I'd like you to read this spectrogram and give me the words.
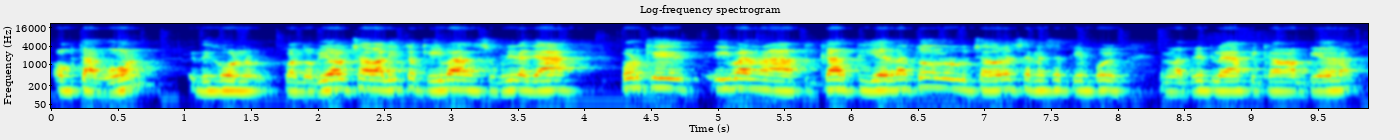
Octagón, dijo, cuando vio al chavalito que iba a sufrir allá porque iban a picar piedra, todos los luchadores en ese tiempo en la AAA picaban piedra,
